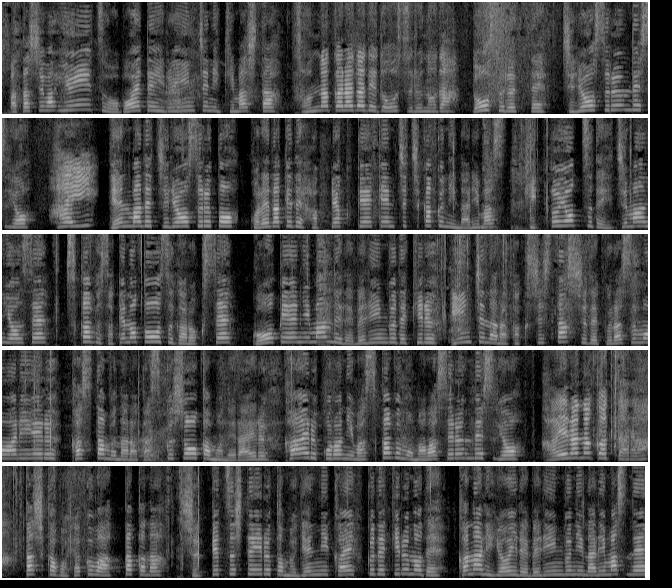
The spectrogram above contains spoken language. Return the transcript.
私は唯一覚えているインチに来ました。そんな体でどうするのだどうするって治療するんですよ。はい現場で治療すると、これだけで800経験値近くになります。キット4つで1万4000、スカブ酒のトーズが6000、合計2万でレベリングできる。インチなら隠しスタッシュでプラスもあり得る。カスタムならタスク消化も狙える。帰る頃にはスカブも回せるんですよ。帰らなかったら？確か500はあったかな。出血していると無限に回復できるので、かなり良いレベリングになりますね。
